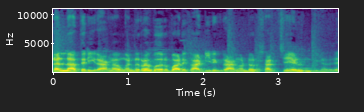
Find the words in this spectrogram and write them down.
டல்லாக தெரிகிறாங்க அவங்க நிற வேறுபாடு காட்டியிருக்கிறாங்கன்ற ஒரு சர்ச்சை எழுந்தினது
